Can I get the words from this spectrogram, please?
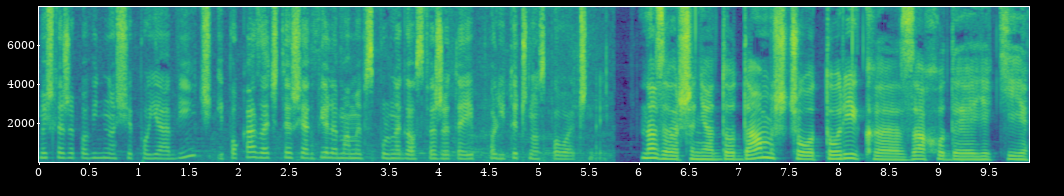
Myślę, że powinno się pojawić i pokazać też, jak wiele mamy wspólnego w sferze tej polityczno-społecznej. На завершення додам, що торік е, заходи, які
